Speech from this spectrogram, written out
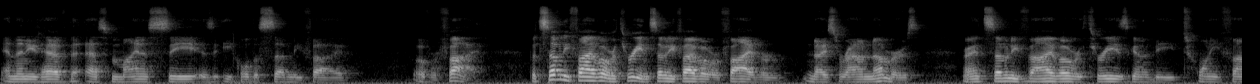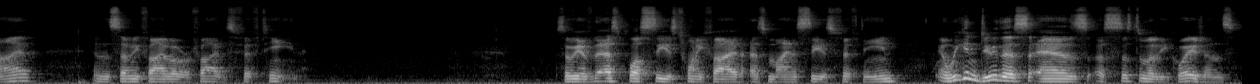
And then you'd have the s minus c is equal to 75 over 5. But 75 over 3 and 75 over 5 are nice round numbers, right? 75 over 3 is going to be 25, and the 75 over 5 is 15. So we have the s plus c is 25, s minus c is 15. And we can do this as a system of equations,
